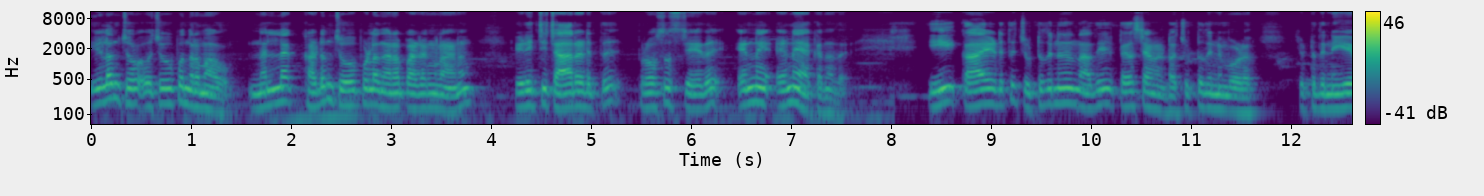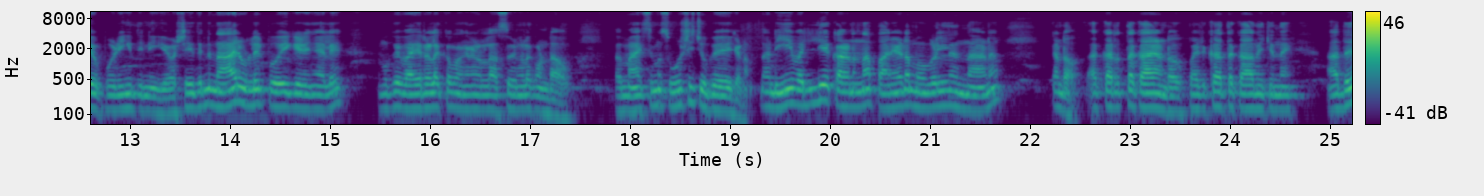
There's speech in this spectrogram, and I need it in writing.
ഇളം ചു ചുവപ്പ് നിറമാകും. നല്ല കടും ചുവപ്പുള്ള നിറപ്പഴങ്ങളാണ് ഇടിച്ച് ചാറെടുത്ത് പ്രോസസ്സ് ചെയ്ത് എണ്ണ എണ്ണയാക്കുന്നത്. ഈ കായ എടുത്ത് ചുട്ടു തിന്നുന്നത് അതി ടേസ്റ്റാണ് കേട്ടോ ചുട്ടു തിന്നുമ്പോൾ. ചുട്ടു തിന്നുകയോ പുഴുങ്ങി തിന്നുകയോ. പക്ഷേ ഇതിന്റെ നാരുള്ളിൽ പോയി കഴിഞ്ഞാൽ നമുക്ക് വയറിളക്കം അങ്ങനെയുള്ള അസുഖങ്ങളൊക്കെ ഉണ്ടാവും. അത് മാക്സിമം സൂക്ഷിച്ച് ഉപയോഗിക്കണം. അതുകൊണ്ട് ഈ വലിയ കാണുന്ന പനയുടെ മുകളിൽ നിന്നാണ് കണ്ടോ ആ കറുത്ത കായ ഉണ്ടോ പഴുക്കാത്ത കാ നിൽക്കുന്നത് അത്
